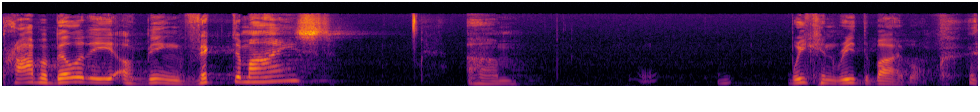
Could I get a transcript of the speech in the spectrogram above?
probability of being victimized? Um, we can read the Bible.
